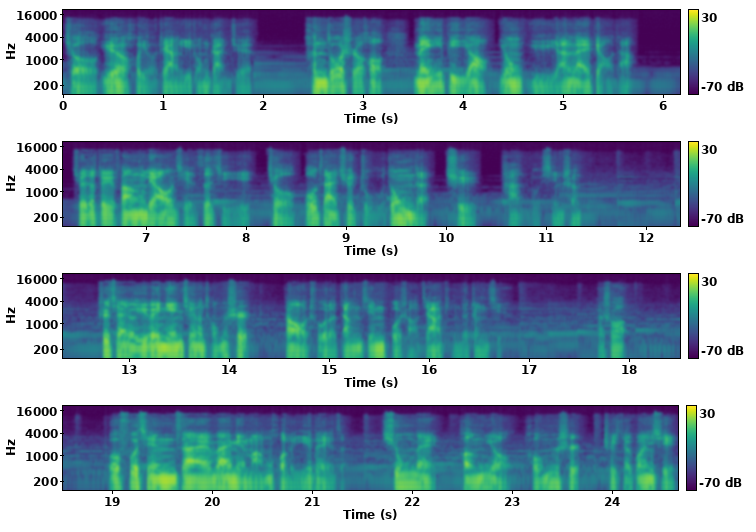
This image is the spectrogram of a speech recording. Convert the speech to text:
就越会有这样一种感觉。很多时候没必要用语言来表达，觉得对方了解自己，就不再去主动的去袒露心声。之前有一位年轻的同事道出了当今不少家庭的症结。他说：“我父亲在外面忙活了一辈子，兄妹、朋友、同事这些关系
